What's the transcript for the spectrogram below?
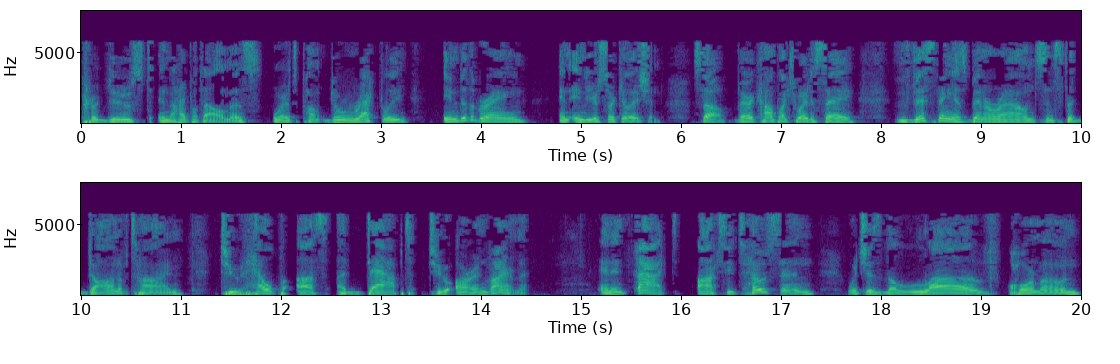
produced in the hypothalamus where it's pumped directly into the brain and into your circulation. So, very complex way to say this thing has been around since the dawn of time to help us adapt to our environment. And in fact, oxytocin, which is the love hormone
